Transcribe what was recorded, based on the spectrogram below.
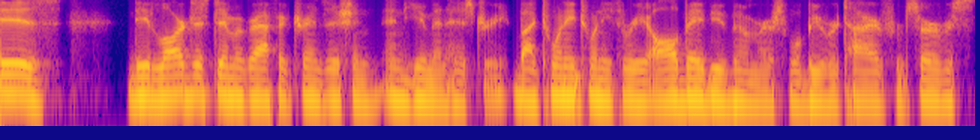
is the largest demographic transition in human history. By 2023, all baby boomers will be retired from service.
